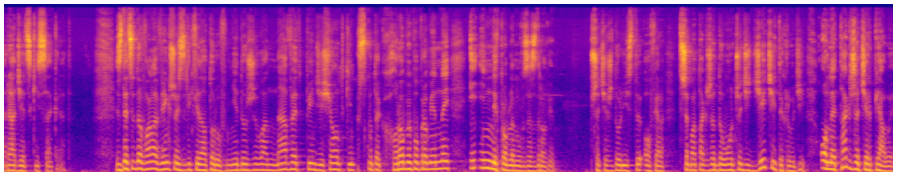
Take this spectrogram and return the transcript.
radziecki sekret. Zdecydowana większość z likwidatorów nie dożyła nawet pięćdziesiątki wskutek choroby popromiennej i innych problemów ze zdrowiem. Przecież do listy ofiar trzeba także dołączyć dzieci tych ludzi. One także cierpiały.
